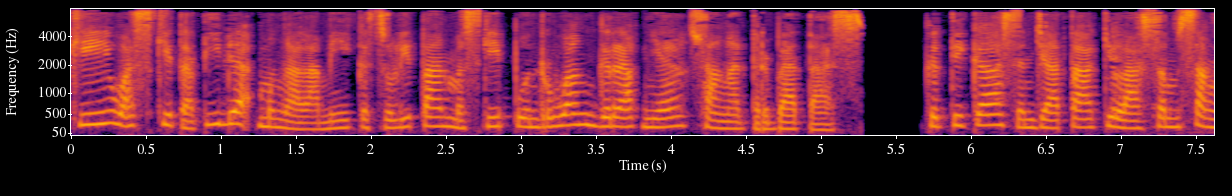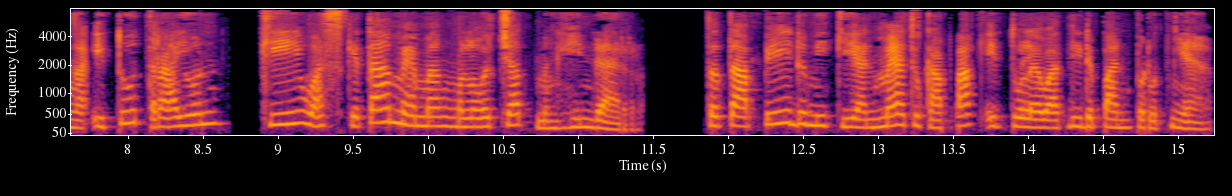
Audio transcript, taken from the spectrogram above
Ki Waskita tidak mengalami kesulitan meskipun ruang geraknya sangat terbatas. Ketika senjata Ki Lasem sangat itu terayun, Ki Waskita memang melocot menghindar. Tetapi demikian metu kapak itu lewat di depan perutnya.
